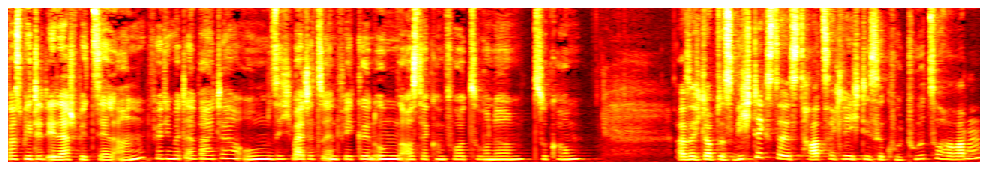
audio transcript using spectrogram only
was bietet ihr da speziell an für die Mitarbeiter, um sich weiterzuentwickeln, um aus der Komfortzone zu kommen? Also ich glaube, das Wichtigste ist tatsächlich diese Kultur zu haben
